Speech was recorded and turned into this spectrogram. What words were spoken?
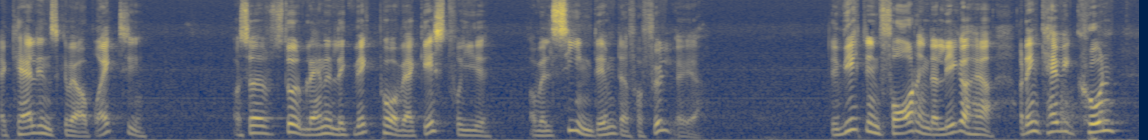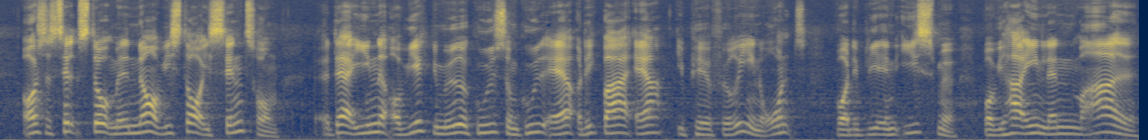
at kærligheden skal være oprigtig. Og så stod det blandt andet, læg vægt på at være gæstfrie og velsigne dem, der forfølger jer. Det er virkelig en fordring, der ligger her, og den kan vi kun også selv stå med, når vi står i centrum øh, derinde og virkelig møder Gud, som Gud er, og det ikke bare er i periferien rundt, hvor det bliver en isme, hvor vi har en eller anden meget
